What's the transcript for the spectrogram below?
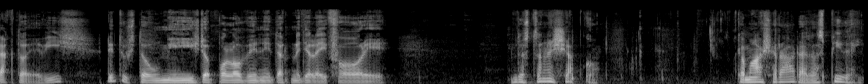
Tak to je, víš? Ty už to umíš do poloviny, tak nedělej fóry. Dostaneš šapko. To máš ráda, zaspívej.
